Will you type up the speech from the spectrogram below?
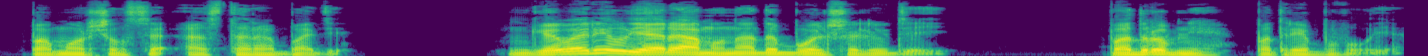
— поморщился Астарабаде. «Говорил я Раму, надо больше людей». «Подробнее», — потребовал я.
